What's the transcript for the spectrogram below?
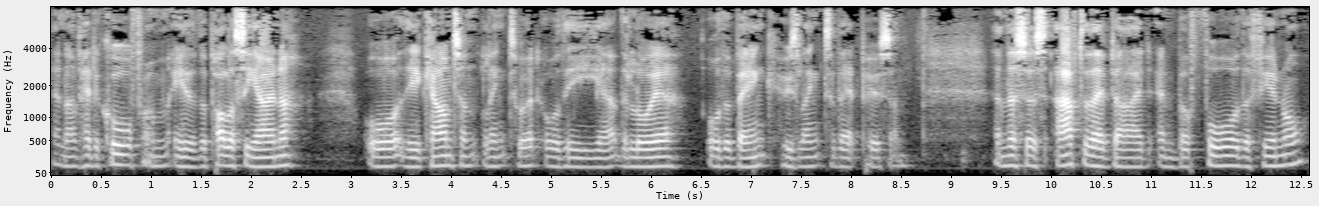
and I've had a call from either the policy owner or the accountant linked to it, or the uh, the lawyer or the bank who's linked to that person. And this is after they've died and before the funeral,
